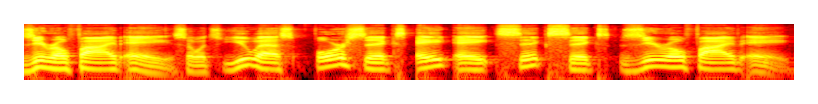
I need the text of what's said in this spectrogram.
zero five A. So it's US four six eight eight six six zero five A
